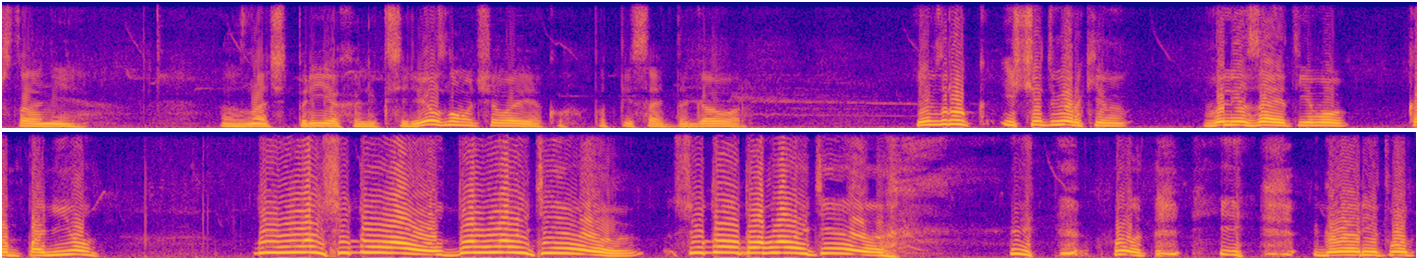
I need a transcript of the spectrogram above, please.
что они, значит, приехали к серьезному человеку подписать договор. И вдруг из четверки вылезает его компаньон. Давай сюда, давайте, сюда давайте. Вот, и говорит, вот,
